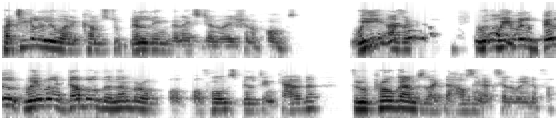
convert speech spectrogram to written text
particularly when it comes to building the next generation of homes. We as a, we, we will build, we will double the number of, of, of homes built in Canada through programs like the Housing Accelerator Fund.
